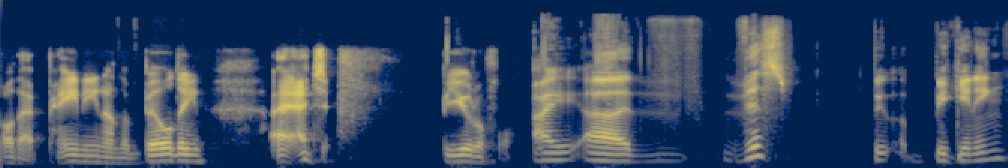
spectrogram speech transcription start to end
oh that painting on the building. I, I j- beautiful. I uh, th- this be- beginning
